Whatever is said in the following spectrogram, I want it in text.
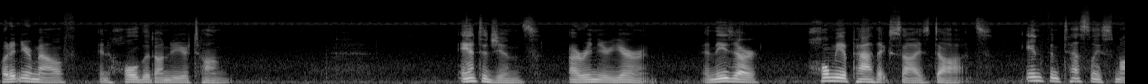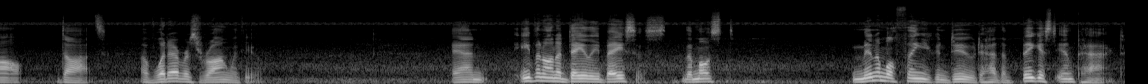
put it in your mouth, and hold it under your tongue. Antigens are in your urine, and these are homeopathic sized dots, infinitesimally small dots of whatever's wrong with you. And even on a daily basis, the most minimal thing you can do to have the biggest impact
